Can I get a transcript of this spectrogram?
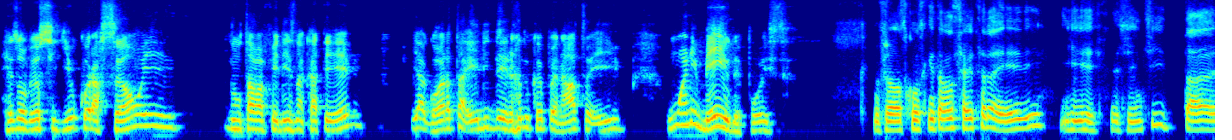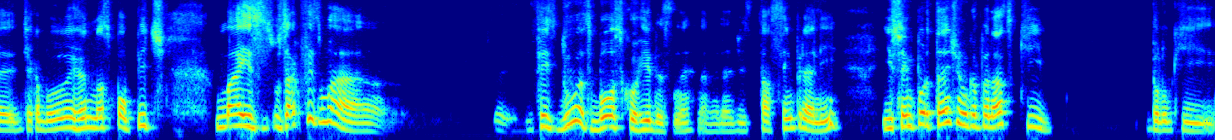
resolveu seguir o coração e não estava feliz na KTM e agora está aí liderando o campeonato aí um ano e meio depois. No final das contas, quem estava certo era ele e a gente, tá, a gente acabou errando nosso palpite. Mas o Zarco fez uma, fez duas boas corridas, né? Na verdade, está sempre ali. Isso é importante no campeonato que, pelo que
